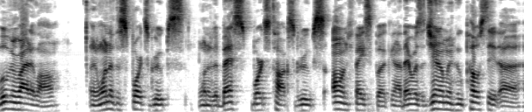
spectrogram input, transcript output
moving right along, in one of the sports groups, one of the best sports talks groups on Facebook, uh, there was a gentleman who posted uh,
